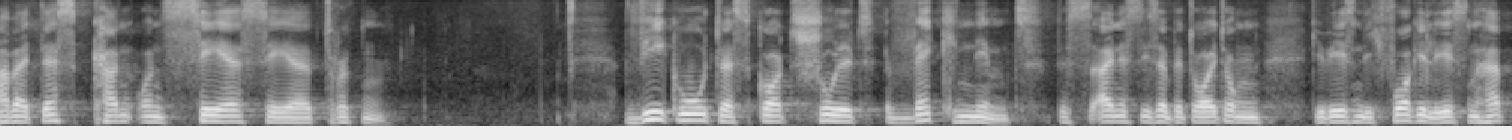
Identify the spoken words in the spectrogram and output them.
aber das kann uns sehr, sehr drücken. Wie gut, dass Gott Schuld wegnimmt. Das ist eines dieser Bedeutungen gewesen, die ich vorgelesen habe.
